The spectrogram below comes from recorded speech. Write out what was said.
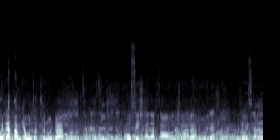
ওইটার দাম কেমন চাচ্ছেন ওইটা? পঁচিশ। হাজার চাওয়া হচ্ছে ওটা। ওই যে ওই ছাগল।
